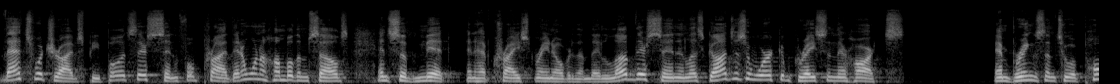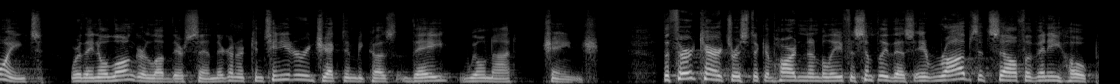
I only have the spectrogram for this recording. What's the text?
That's what drives people. It's their sinful pride. They don't want to humble themselves and submit and have Christ reign over them. They love their sin unless God does a work of grace in their hearts and brings them to a point where they no longer love their sin. They're going to continue to reject Him because they will not change. The third characteristic of hardened unbelief is simply this it robs itself of any hope.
